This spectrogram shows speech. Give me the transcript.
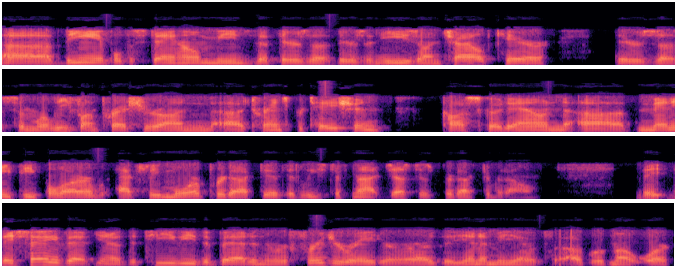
uh, being able to stay home means that there's a there's an ease on childcare. There's uh, some relief on pressure on uh, transportation. Costs go down. Uh, many people are actually more productive, at least if not just as productive at home. They they say that you know the TV, the bed, and the refrigerator are the enemy of, of remote work.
